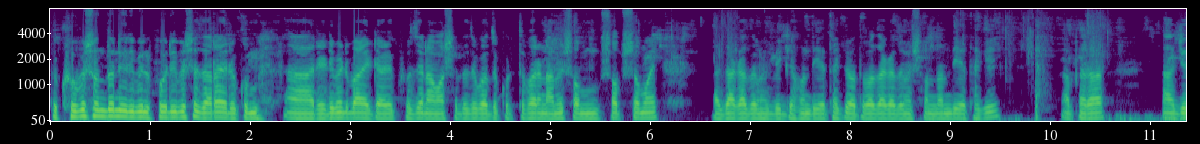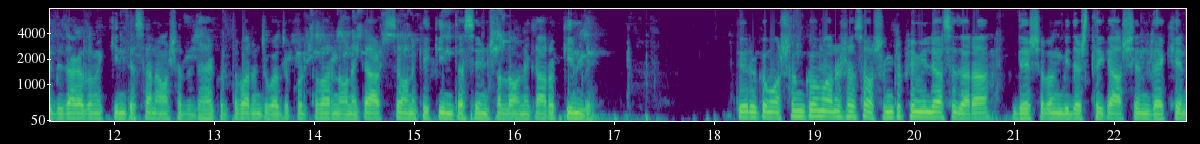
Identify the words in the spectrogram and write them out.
তো খুবই সুন্দর নিরিবিল পরিবেশে যারা এরকম রেডিমেড বাড়িটা খোঁজেন, আমার সাথে যোগাযোগ করতে পারেন। আমি সব সময় জায়গা জমির বিজ্ঞাপন দিয়ে থাকি অথবা জায়গা জমির সন্ধান দিয়ে থাকি। আপনারা যদি জায়গা জমি কিনতে চান, আমার সাথে দেখা করতে পারেন, যোগাযোগ করতে পারেন। অনেকে আসছে, অনেকে কিনতেছে, ইনশাল্লাহ অনেকে আরও কিনবে। তো এরকম অসংখ্য মানুষ আছে, অসংখ্য ফ্যামিলি আছে যারা দেশ এবং বিদেশ থেকে আসেন, দেখেন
